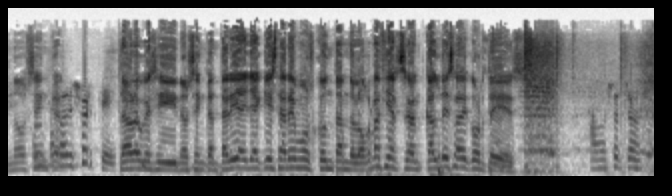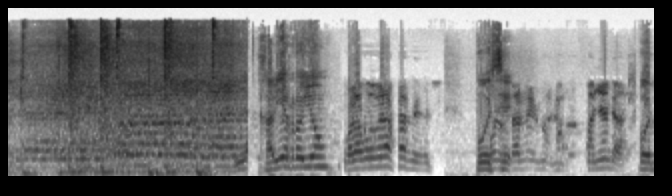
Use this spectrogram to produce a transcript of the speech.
Nos un poco de suerte. Claro que sí, nos encantaría y aquí estaremos contándolo. Gracias, alcaldesa de Cortés. A vosotros. Javier Rollo. Hola, muy buenas tardes. Pues, buenas tardes, mañana. Pues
